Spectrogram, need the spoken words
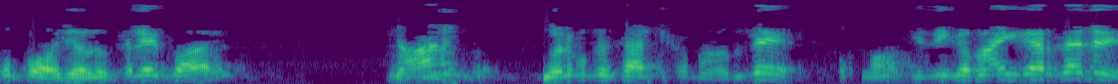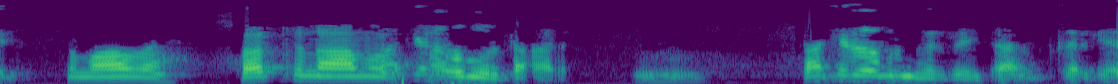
ਉਹ ਭੋਜਲ ਉਤਰੇ ਬਾਹਰ। ਨਾਨਕ ਗੁਰਮੁਖ ਸੱਚ ਕਮਾਉਂਦੇ ਜਿਹਦੀ ਕਮਾਈ ਕਰਦੇ ਨੇ। ਸਮਾਵੈ ਸਚ ਨਾਮ ਹਮ, ਸੱਚ ਨਾਮ ਨੂੰ ਫਿਰ ਵਿਚਾਰ ਕਰਕੇ।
